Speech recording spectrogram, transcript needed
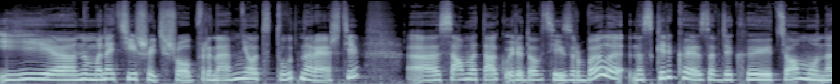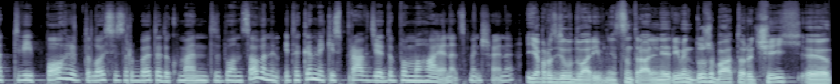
І ну, мене тішить, що принаймні от тут, нарешті, е, саме так урядовці і зробили. Наскільки завдяки цьому, на твій погляд, вдалося зробити документ збалансованим і таким, який справді допомагає нацменшини? Я б розділив два рівні. Центральний рівень дуже багато речей е,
